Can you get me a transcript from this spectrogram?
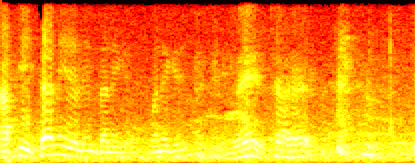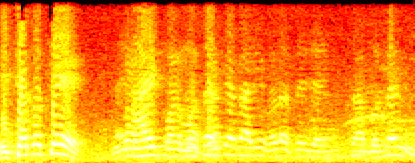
आपकी इच्छा नहीं है लिंग थाने की होने की नहीं इच्छा है ઈચ્છા તો છે नहीं, પણ આ એક संसार क्या कार्य खलास हो जाए तो आप बोलता है ना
